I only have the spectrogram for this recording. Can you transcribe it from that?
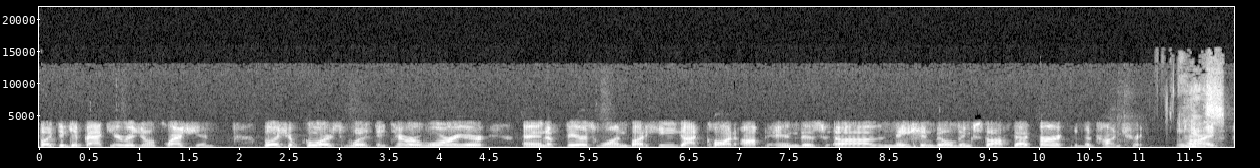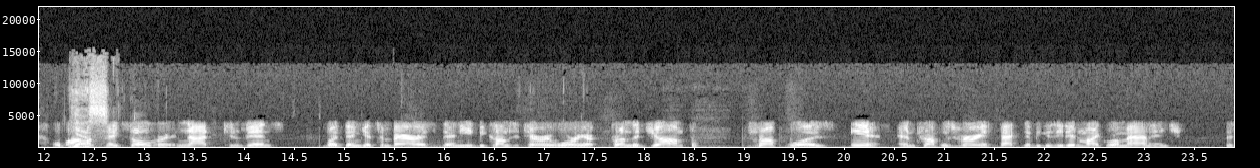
But to get back to your original question, Bush, of course, was a terror warrior and a fierce one, but he got caught up in this uh, nation building stuff that hurt the country. All Yes. right? Obama Yes. takes over, not convinced, but then gets embarrassed. Then he becomes a terror warrior. From the jump, Trump was in, and Trump was very effective because he didn't micromanage the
